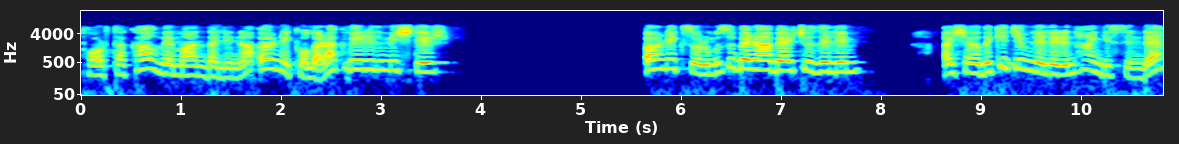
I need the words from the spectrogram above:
portakal ve mandalina örnek olarak verilmiştir. Örnek sorumuzu beraber çözelim. Aşağıdaki cümlelerin hangisinde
